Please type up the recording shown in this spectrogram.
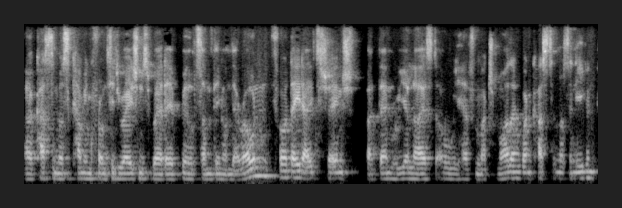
uh, customers coming from situations where they build something on their own for data exchange, but then realized, oh, we have much more than one customers. And even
